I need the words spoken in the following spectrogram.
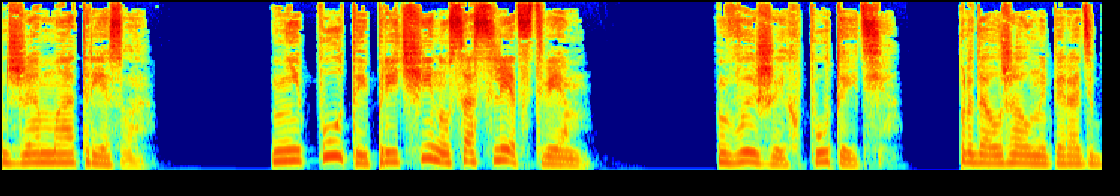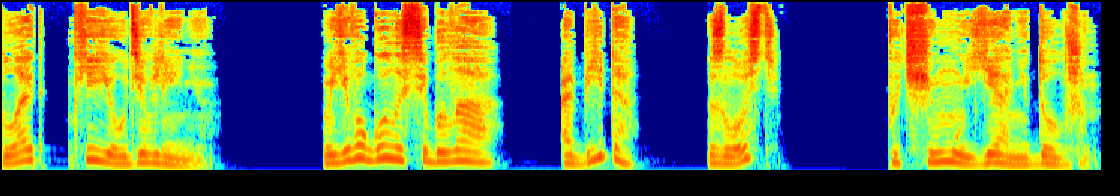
Джемма отрезала. «Не путай причину со следствием». «Вы же их путаете», — продолжал напирать Блайт к ее удивлению. В его голосе была обида, злость. «Почему я не должен?»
